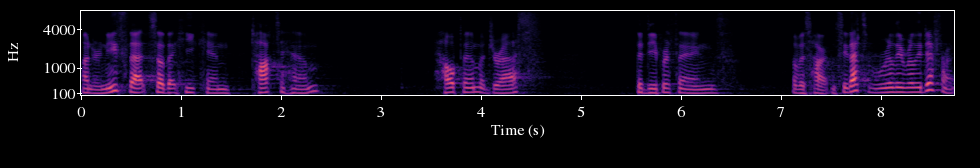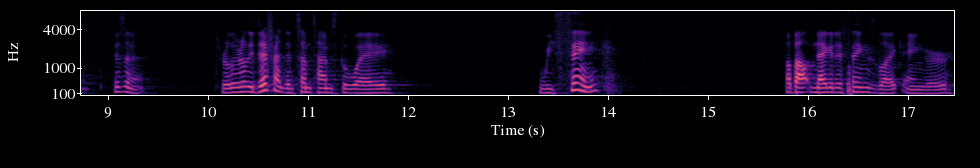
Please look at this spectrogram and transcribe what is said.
underneath that so that he can talk to him, help him address the deeper things of his heart. And see, that's really, really different, isn't it? It's really, really different than sometimes the way we think about negative things like anger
